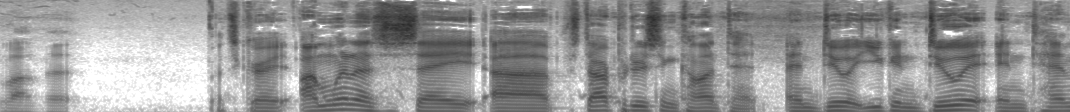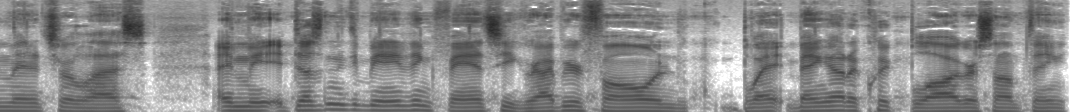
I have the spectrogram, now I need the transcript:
Love it. That's great. I'm gonna say uh, start producing content and do it. You can do it in 10 minutes or less. I mean, it doesn't need to be anything fancy. Grab your phone, bang out a quick blog or something.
